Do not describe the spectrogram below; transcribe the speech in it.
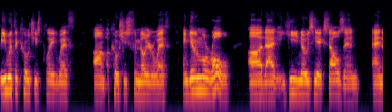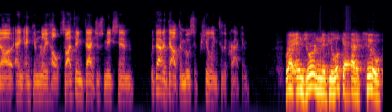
be with the coach he's played with, um, a coach he's familiar with, and give him a role uh, that he knows he excels in and, uh, and and can really help. So I think that just makes him, without a doubt, the most appealing to the Kraken. Right, and Jordan, if you look at it too,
